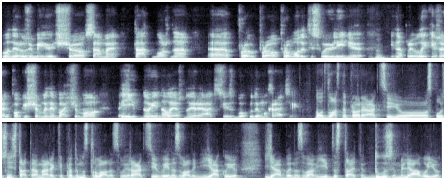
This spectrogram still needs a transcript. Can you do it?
вони розуміють, що саме так можна е, про, про, проводити свою лінію. І на превеликий жаль, поки що ми не бачимо гідної належної реакції з боку демократії. Ну, от, власне, про реакцію Сполучені Штати Америки продемонстрували свою реакцію. Ви її назвали ніякою. Я би назвав її достатньо дуже млявою.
